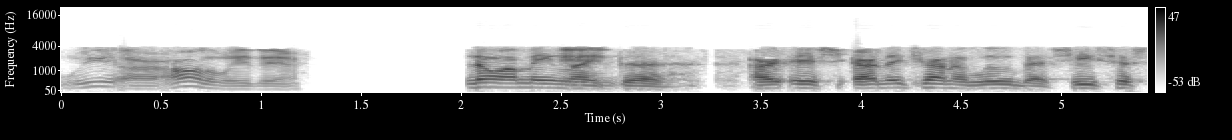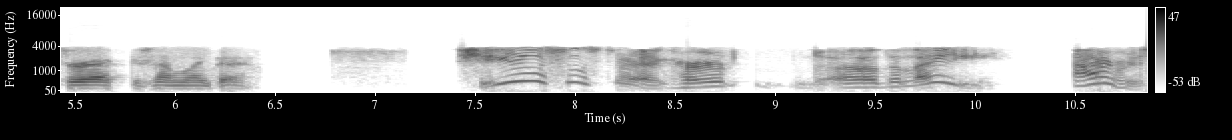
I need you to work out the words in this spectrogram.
We are all the way there. No, I mean And- like, uh, are is are they trying to allude that she's Sister Act or something like that? She is Sister Act. Her, uh, the lady, Iris.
